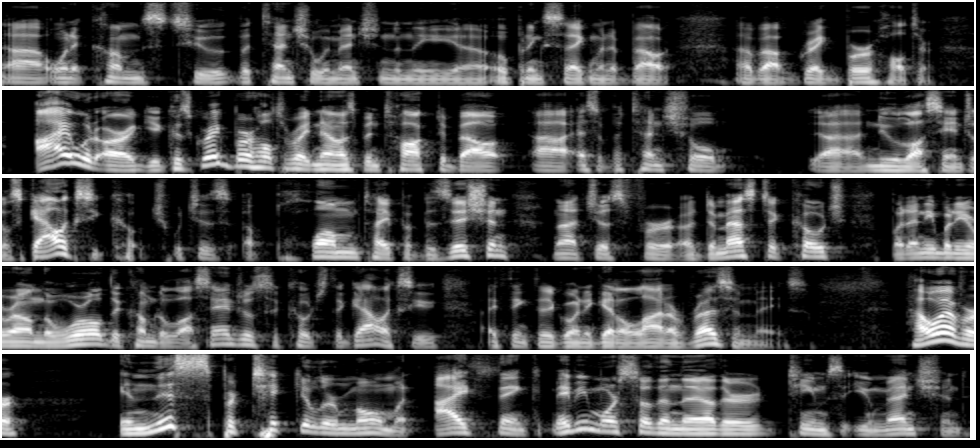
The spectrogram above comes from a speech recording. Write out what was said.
uh, when it comes to the potential we mentioned in the uh, opening segment about about Greg Berhalter. I would argue because Greg Berhalter right now has been talked about uh, as a potential uh, new Los Angeles Galaxy coach, which is a plum type of position, not just for a domestic coach, but anybody around the world to come to Los Angeles to coach the Galaxy. I think they're going to get a lot of resumes. However, in this particular moment, I think, maybe more so than the other teams that you mentioned,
